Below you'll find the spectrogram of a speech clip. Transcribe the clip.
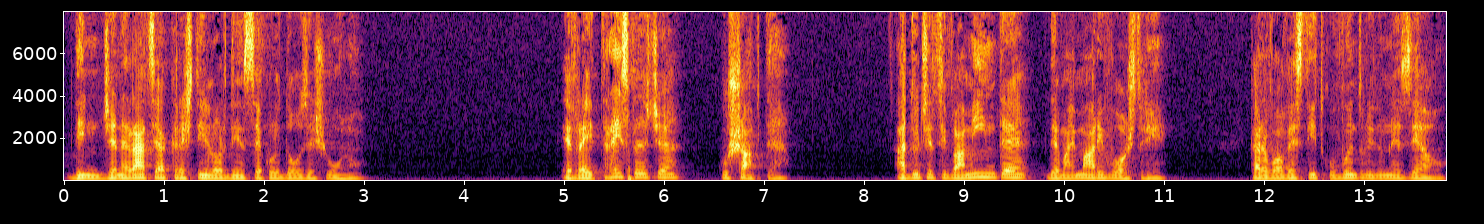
din generația creștinilor din secolul 21. Evrei 13 cu 7. Aduceți-vă aminte de mai mari voștri care v-au vestit cuvântul lui Dumnezeu.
